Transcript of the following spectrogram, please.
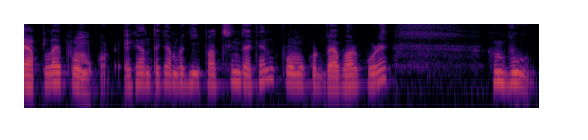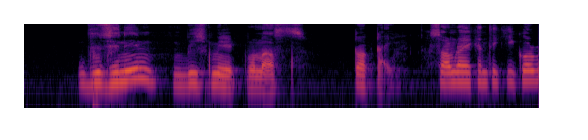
অ্যাপ্লাই প্রোমো কোড এখান থেকে আমরা কি পাচ্ছি দেখেন প্রোমো কোড ব্যবহার করে বুঝে নিন বিশ minute bonus talk time so আমরা এখান থেকে কী করব?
